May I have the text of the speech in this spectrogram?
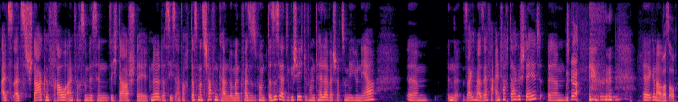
als als starke Frau einfach so ein bisschen sich darstellt, ne, dass sie es einfach, dass man es schaffen kann, wenn man quasi so vom, das ist ja die Geschichte vom Tellerwäscher zum Millionär, ähm, in, sag ich mal, sehr vereinfacht dargestellt. Ähm, Ja. äh, genau. Was auch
